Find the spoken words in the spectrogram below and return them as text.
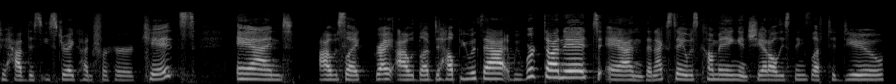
to have this Easter egg hunt for her kids, and I was like, great, I would love to help you with that. We worked on it, and the next day was coming, and she had all these things left to do.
